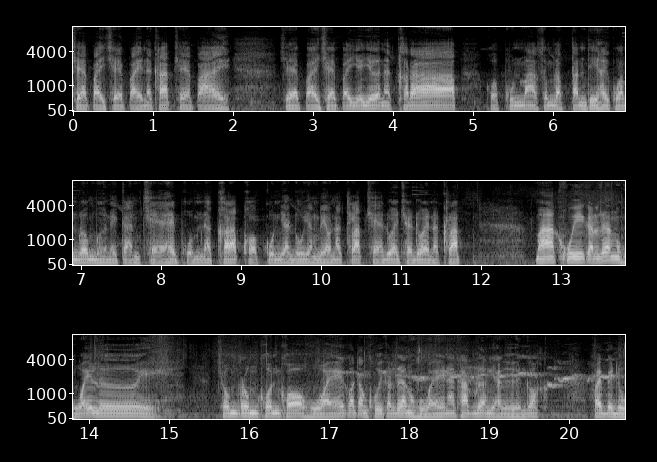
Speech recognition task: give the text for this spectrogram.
แชร์ไปแชร์ไปนะครับ แชร์ไป แชร์ไปแชร์ไปเยอะ ๆ นะครับ ขอบคุณมากสำหรับท่านที่ให้ความร่วมมือในการแชร์ให้ผมนะครับ ขอบคุณอย่าดูอย่างเดียวนะครับ แชร์ด้วยแชร์ด้วยนะครับ มาคุยกันเรื่องหวยเลย ชมรมคนคอหวยก็ต้องคุยกันเรื่องหวยนะครับ เรื่องอย่างอื่นก็ค่อยไปดู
